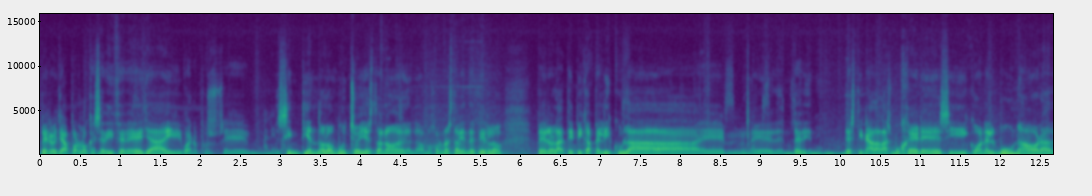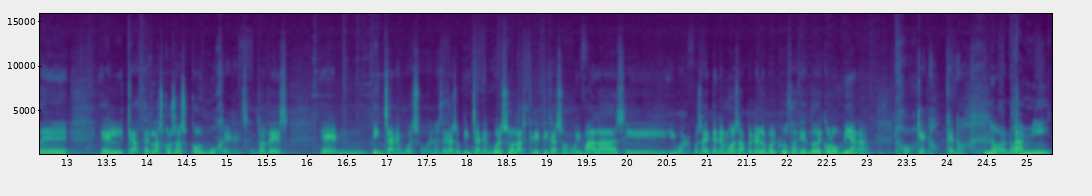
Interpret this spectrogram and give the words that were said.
pero ya por lo que se dice de ella y bueno, pues eh, sintiéndolo mucho, y esto no, a lo mejor no está bien decirlo, pero la típica película eh, eh, de- destinada a las mujeres y con el boom ahora de el que hacer las cosas con mujeres. Entonces, en- pinchan en hueso. En este caso pinchan en hueso, las críticas son muy malas y, y bueno, pues ahí tenemos a Penélope Cruz haciendo de colombiana. Jo. Que no, que no. No, no. A mí,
